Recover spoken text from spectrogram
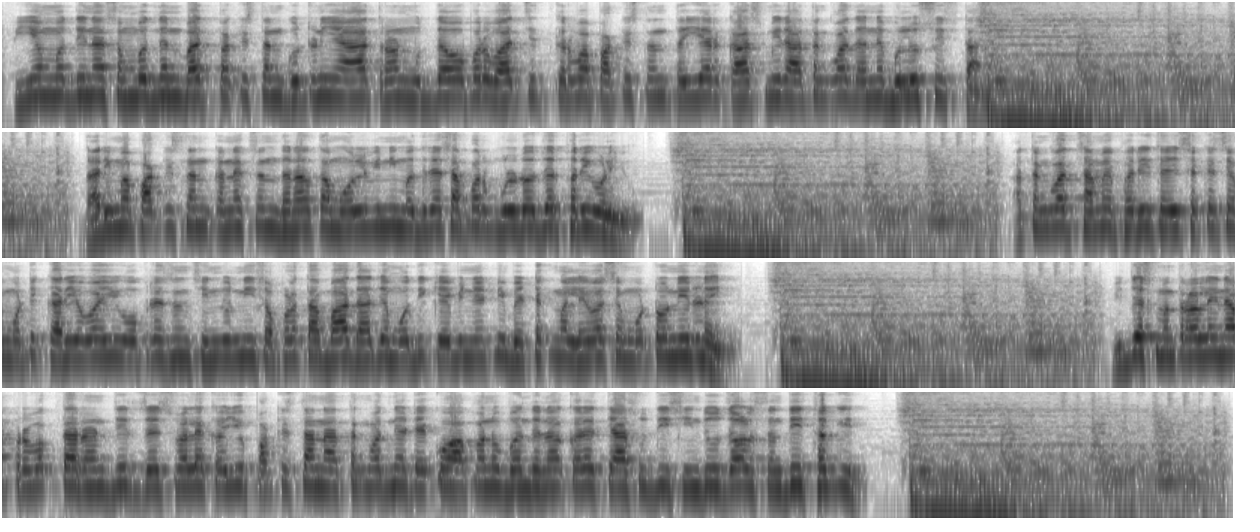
પીએમ મોદીના સંબોધન બાદ પાકિસ્તાન ઘૂંટણીએ આ ત્રણ મુદ્દાઓ પર વાતચીત કરવા પાકિસ્તાન તૈયાર કાશ્મીર આતંકવાદ અને બલુચિસ્તાન ધારીમાં પાકિસ્તાન કનેક્શન ધરાવતા મૌલવીની મદ્રેસા પર બુલડોઝર ફરી વળ્યું. આતંકવાદ સામે ફરી થઈ શકે છે મોટી કાર્યવાહી. ઓપરેશન સિંધુની સફળતા બાદ આજે મોદી કેબિનેટની બેઠકમાં લેવાશે મોટો નિર્ણય. વિદેશ મંત્રાલયના પ્રવક્તા રણધીર જયસ્વાલે કહ્યું, પાકિસ્તાન આતંકવાદને ટેકો આપવાનું બંધ ન કરે, ત્યાં સુધી સિંધુ જળ સંધિ સ્થગિત.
